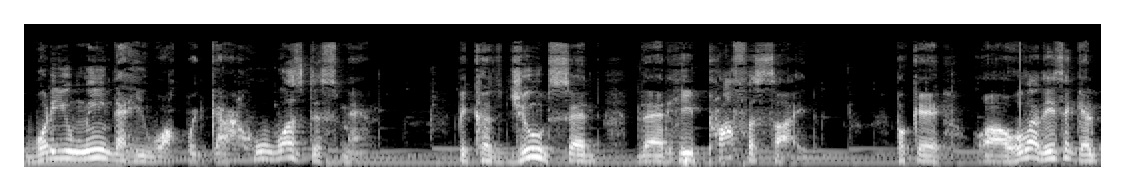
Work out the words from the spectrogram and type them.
What do you mean that he walked with God? Who was this man? Because Jude said that he prophesied. Porque uh, Judas dice que él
